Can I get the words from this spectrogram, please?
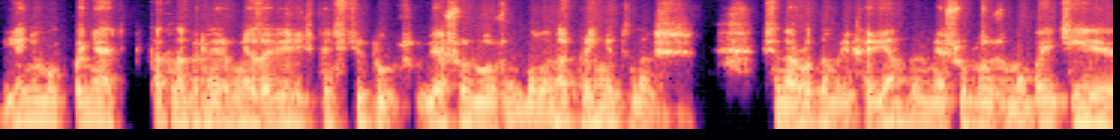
Я не мог понять, как, например, мне заверить Конституцию. Я что должен был? Она принята на всенародном референдуме, что должен обойти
